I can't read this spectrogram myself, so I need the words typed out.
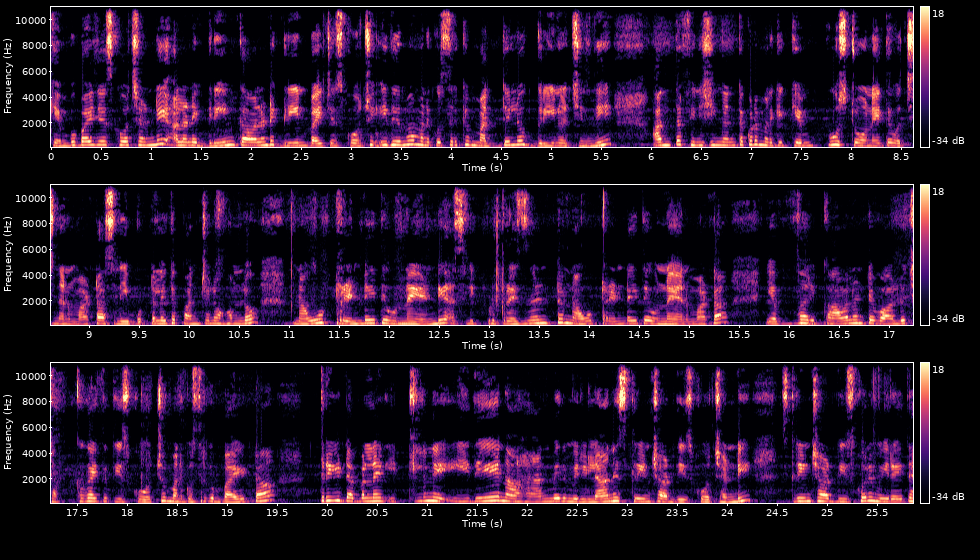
కెంపు బై చేసుకోవచ్చండి. అలానే గ్రీన్ కావాలంటే గ్రీన్ బై చేసుకోవచ్చు. ఇదేమో మనకు వచ్చరికి మధ్యలో గ్రీన్ వచ్చింది. అంత ఫినిషింగ్ అంతా కూడా మనకి కెంపు స్టోన్ అయితే వచ్చిందనమాట అసలు ఈ బుట్టలు అయితే పంచలోహంలో నవ్వు ట్రెండ్ అయితే ఉన్నాయండి. అసలు ఇప్పుడు ప్రెసెంట్ నవ్వు ట్రెండ్ అయితే ఉన్నాయన్నమాట. ఎవరికి కావాలంటే వాళ్ళు చక్కగా అయితే తీసుకోవచ్చు. మనకు వచ్చరికి బయట త్రీ డబల్ నైన్ ఇట్లనే ఇదే నా హ్యాండ్ మీద మీరు ఇలానే స్క్రీన్ షాట్ తీసుకోవచ్చండి. స్క్రీన్ షాట్ తీసుకొని మీరైతే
